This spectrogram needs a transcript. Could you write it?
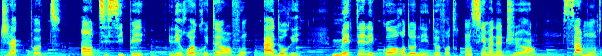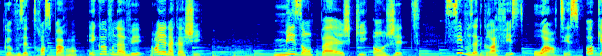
jackpot. Anticipez, les recruteurs vont adorer. Mettez les coordonnées de votre ancien manager ça montre que vous êtes transparent et que vous n'avez rien à cacher. Mise en page qui en jette. Si vous êtes graphiste ou artiste, ok,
